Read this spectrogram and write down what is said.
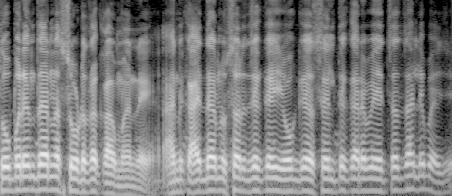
तोपर्यंत यांना सोडता कामा नये. आणि कायद्यानुसार जे काही योग्य असेल ते कारवाई याच्यात झाली पाहिजे.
